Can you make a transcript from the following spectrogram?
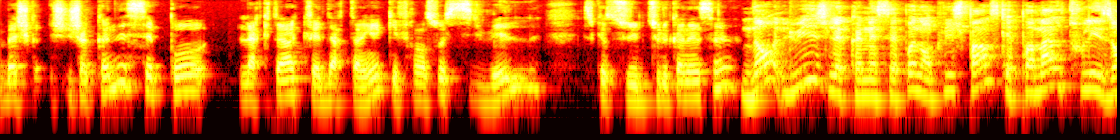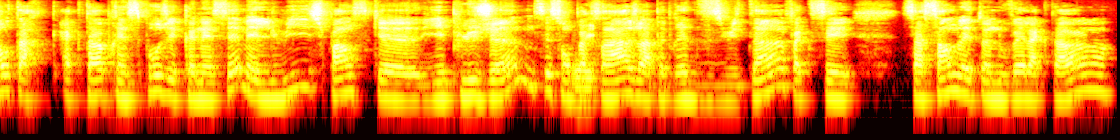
Ben, je, je connaissais pas l'acteur qui fait D'Artagnan, qui est François Civil. Est-ce que tu, tu, le connaissais? Non, lui, je le connaissais pas non plus. Je pense que pas mal tous les autres acteurs principaux, je les connaissais, mais lui, je pense qu'il est plus jeune. C'est son personnage a à peu près 18 ans. Fait que c'est, ça semble être un nouvel acteur.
